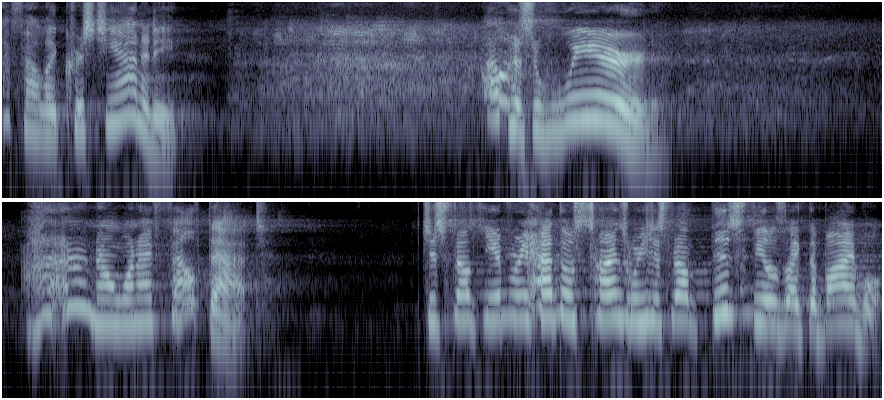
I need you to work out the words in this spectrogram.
that felt like Christianity. that was weird. I don't know when I felt that. Just felt, you ever had those times where you just felt this feels like the Bible?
